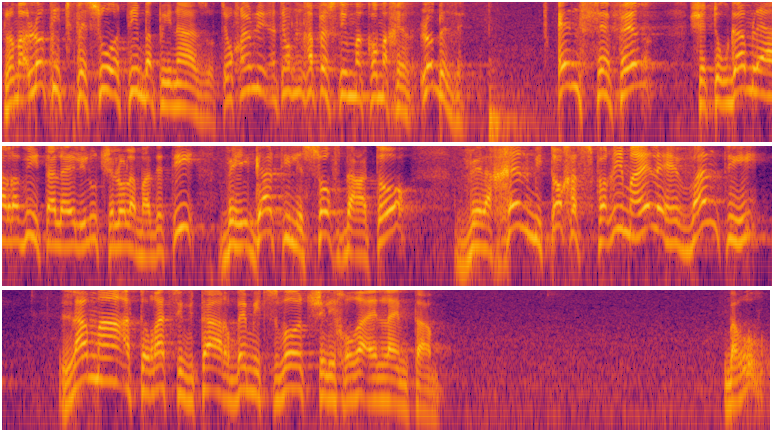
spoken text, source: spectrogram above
כלומר, לא תתפסו אותי בפינה הזאת. אתם יכולים, אתם יכולים לחפש אותי במקום אחר, לא בזה. אין ספר שתורגם לערבית על האלילות שלא למדתי, והגעתי לסוף דעתו, ולכן מתוך הספרים האלה הבנתי למה התורה ציוותה הרבה מצוות שלכאורה אין להם טעם? ברור.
